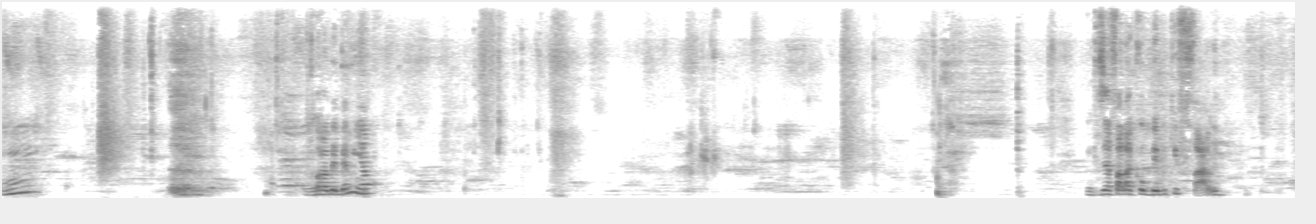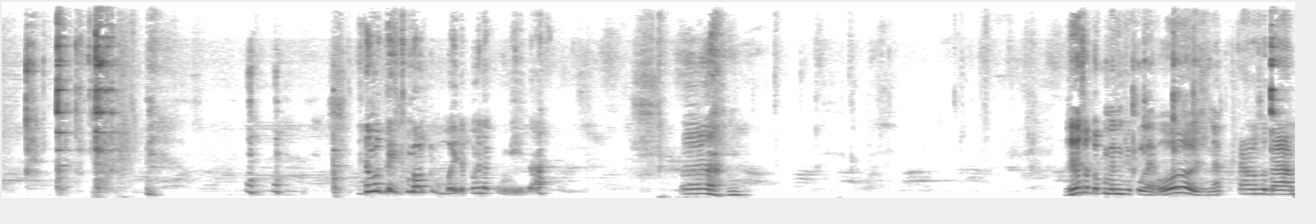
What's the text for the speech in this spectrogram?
Hum. Agora eu bebi a minha, Quem quiser falar que eu bebo, que fale. Eu vou ter que tomar outro banho depois da comida. Ah. Gente, eu tô comendo de colher hoje, né? Por causa da...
